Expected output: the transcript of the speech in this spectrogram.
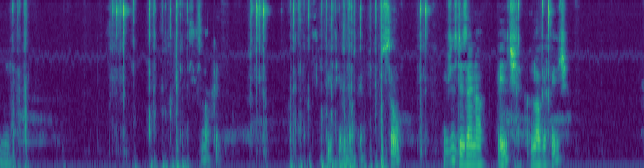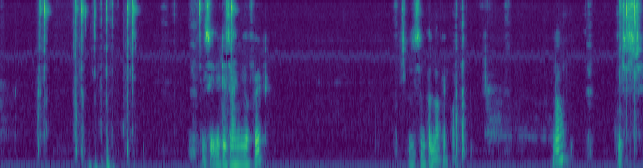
me. This is login btn login so we just design a page a login page. You see the design view of it. It's a simple login form. Now just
